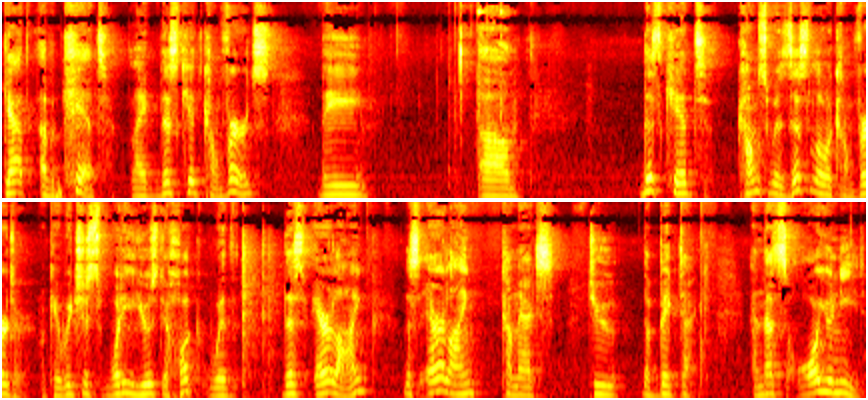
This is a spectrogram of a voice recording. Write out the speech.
get a kit, like this kit converts the, um, this kit comes with this little converter, okay, which is what you use to hook with this airline, this airline connects to the big tank. And that's all you need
